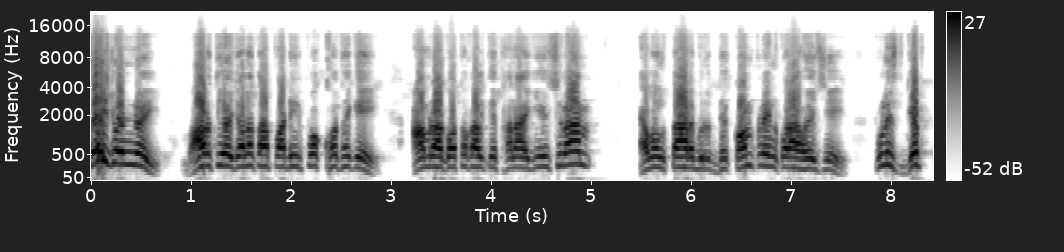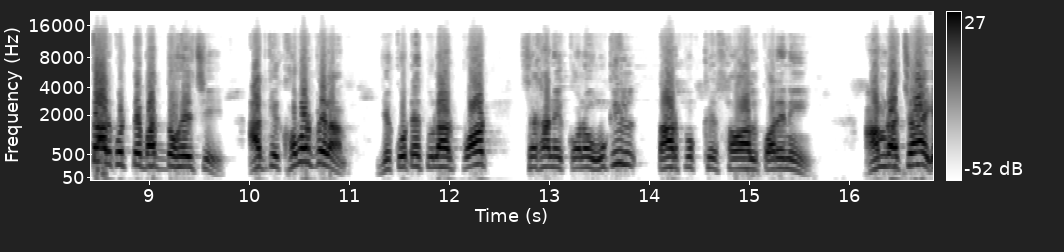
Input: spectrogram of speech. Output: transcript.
সেই জন্যই ভারতীয় জনতা পার্টির পক্ষ থেকে আমরা গতকালকে থানায় গিয়েছিলাম এবং তার বিরুদ্ধে কমপ্লেন করা হয়েছে। পুলিশ গ্রেপ্তার করতে বাধ্য হয়েছে। আজকে খবর পেলাম যে কোর্টে তোলার পর সেখানে কোনো উকিল তার পক্ষে সওয়াল করেনি। আমরা চাই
